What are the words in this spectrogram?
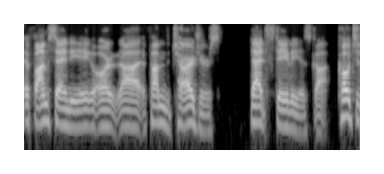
if I'm San Diego or uh, if I'm the Chargers, that Staley is gone. Coaches.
